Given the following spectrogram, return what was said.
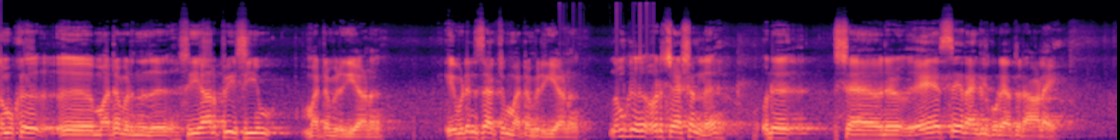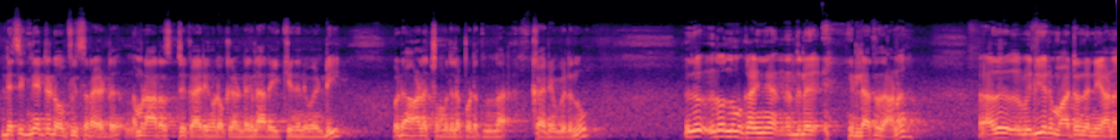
നമുക്ക് മാറ്റം വരുന്നത് സി ആർ പി സിയും മാറ്റം വരികയാണ്. എവിഡൻസ് ആക്ടും മാറ്റം വരികയാണ്. നമുക്ക് ഒരു സ്റ്റേഷനിൽ ഒരു ഒരു എ എസ് ഐ റാങ്കിൽ കുറയാത്ത ഒരാളെ ഡെസിഗ്നേറ്റഡ് ഓഫീസറായിട്ട് നമ്മുടെ അറസ്റ്റ് കാര്യങ്ങളൊക്കെ ഉണ്ടെങ്കിൽ അറിയിക്കുന്നതിന് വേണ്ടി ഒരാളെ ചുമതലപ്പെടുത്തുന്ന കാര്യം വരുന്നു. ഇത് ഇതൊന്നും കഴിഞ്ഞ ഇതിൽ ഇല്ലാത്തതാണ്. അത് വലിയൊരു മാറ്റം തന്നെയാണ്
